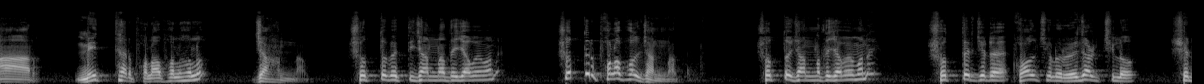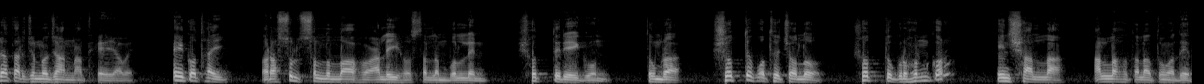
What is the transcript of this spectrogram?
আর মিথ্যার ফলাফল হলো জাহান্নাম। সত্য ব্যক্তি জান্নাতে যাবে মানে? সত্যের ফলাফল জান্নাত। সত্য জান্নাতে যাবে মানে? সত্যের যেটা ফল ছিল রেজাল্ট ছিল, সেটা তার জন্য জান্নাত হয়ে যাবে। এই কথাই রাসুল সাল্লাহ আলি আসাল্লাম বললেন, সত্যের এই গুণ, তোমরা সত্য পথে চলো, সত্য গ্রহণ করো ইনশাল্লাহ আল্লাহ তালা তোমাদের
